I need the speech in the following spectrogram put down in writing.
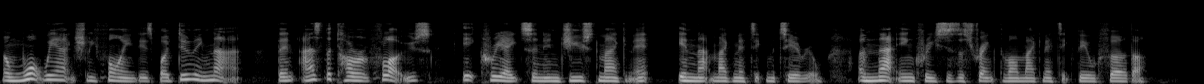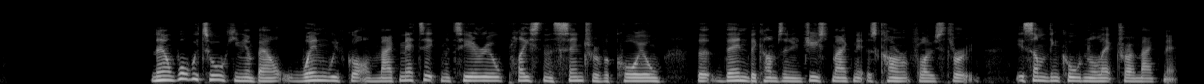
And what we actually find is by doing that, then as the current flows, it creates an induced magnet in that magnetic material, and that increases the strength of our magnetic field further. Now, what we're talking about when we've got a magnetic material placed in the center of a coil that then becomes an induced magnet as current flows through is something called an electromagnet.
